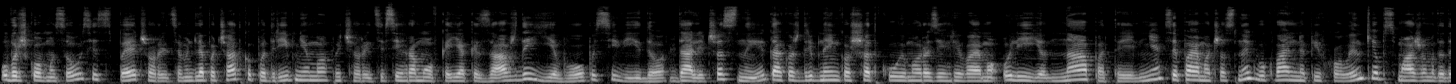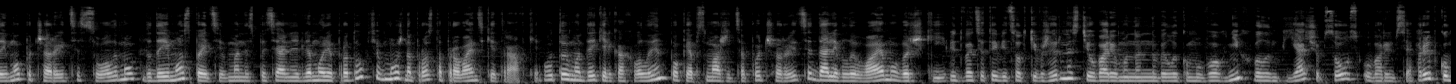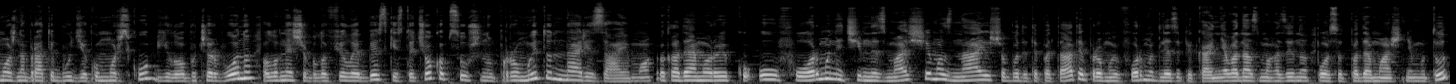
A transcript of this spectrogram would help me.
У вершковому соусі з печорицями. Для початку подрібнюємо печориці. Всі грамовки, як і завжди, є в описі відео. Далі часник. Також дрібненько шаткуємо, розігріваємо олію на пательні. Сипаємо часник, буквально півхвилинки обсмажимо, додаємо печериці, солимо, додаємо спеції. В мене спеціальні для морепродуктів, можна просто прованські травки. Готуємо декілька хвилин, поки обсмажиться печериці. Далі вливаємо вершки. Від 20% жирності уварюємо на невеликому вогні хвилин 5, щоб соус уварився. Рибку можна брати будь-яку морську, білу або червону. Головне, щоб було філе без кісточок, обсушену, промиту нарізаємо. Викладаємо рибку у форму, нічим не змащуємо. Знаю, що будете питати про мою форму для запікання. Вона з магазину посуд по-домашньому тут,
